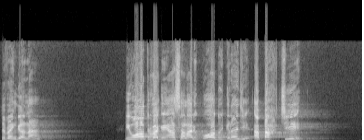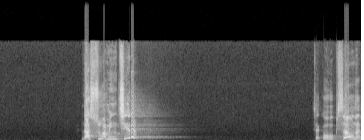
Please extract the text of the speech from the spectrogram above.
Você vai enganar? E o outro vai ganhar salário gordo e grande a partir da sua mentira? Isso é corrupção, né?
